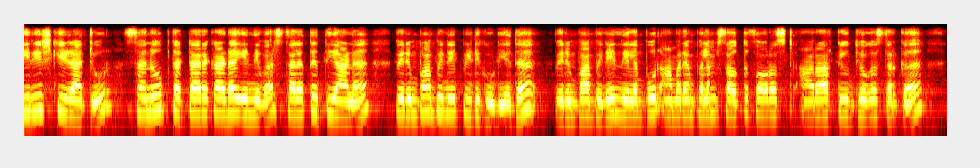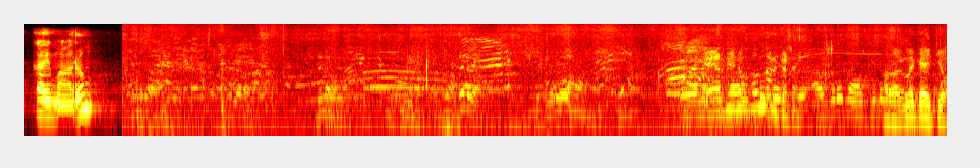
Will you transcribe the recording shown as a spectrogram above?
Gireesh Keezhattoor Sanoop Thattarakkad എന്നിവർ സ്ഥലത്തെത്തിയാണ് പെരുമ്പാമ്പിനെ പിടികൂടിയത്. പെരുമ്പാമ്പിനെ Nilambur Amarambalam south forest R ഉദ്യോഗസ്ഥർക്ക് ടി ഉദ്യോഗസ്ഥർക്ക് കയറ്റിയോ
